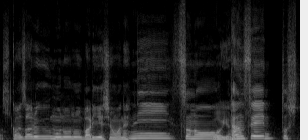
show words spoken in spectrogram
ん。着飾るもののバリエーションはねにその、多いよね。男性とし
